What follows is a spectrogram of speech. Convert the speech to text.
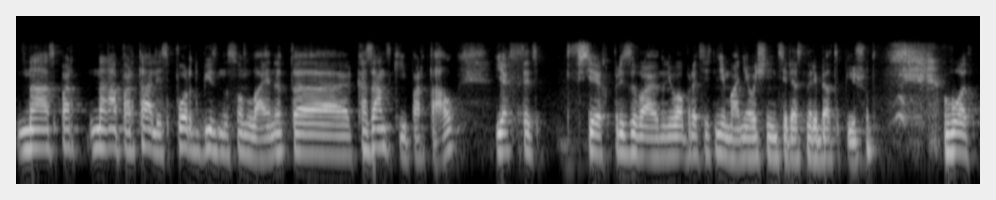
на, спорт, на портале Sport Business Online, это казанский портал, я, кстати, всех призываю на него обратить внимание, очень интересно ребята пишут. Вот.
